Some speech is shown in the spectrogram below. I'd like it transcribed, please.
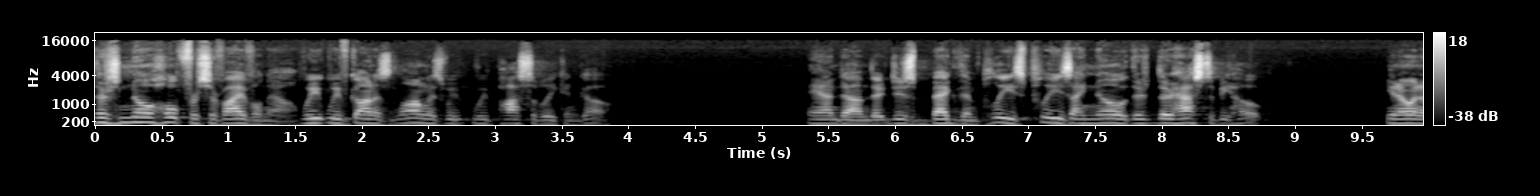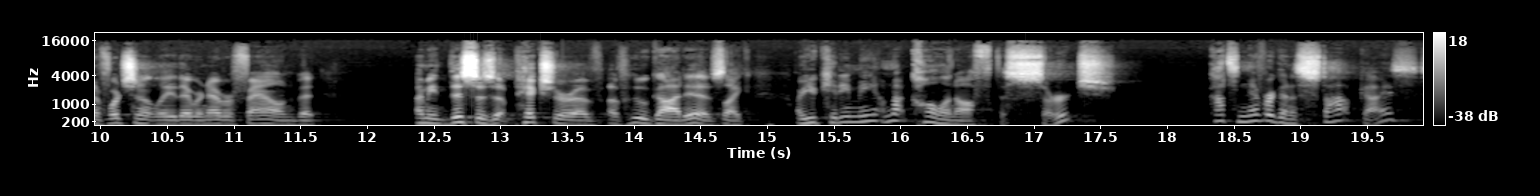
there's no hope for survival now. We, we've gone as long as we, we possibly can go. And um, they just beg them, please, please, I know there, there has to be hope. You know, and unfortunately, they were never found. But I mean, this is a picture of, of who God is. Like, are you kidding me? I'm not calling off the search. God's never going to stop, guys.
